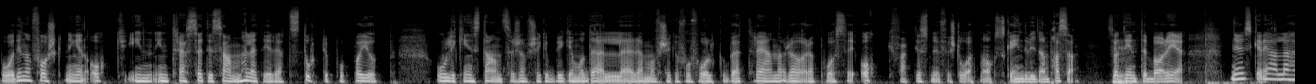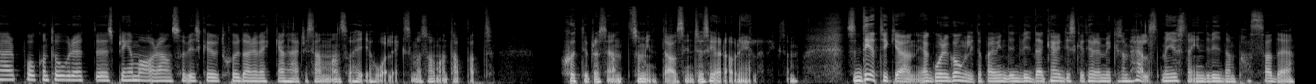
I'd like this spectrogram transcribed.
både inom forskningen och in, intresset i samhället är rätt stort. Det poppar ju upp olika instanser som försöker bygga modeller, där man försöker få folk att börja träna och röra på sig och faktiskt nu förstå att man också ska individanpassa. Så mm. att det inte bara är, nu ska vi alla här på kontoret eh, springa maran, så vi ska ut sju dagar i veckan här tillsammans och hej och hå, liksom, och så har man tappat 70 procent som inte alls är intresserade av det hela. Liksom. Så det tycker jag, jag går igång lite på individ, kan ju diskutera hur mycket som helst, men just den individanpassade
